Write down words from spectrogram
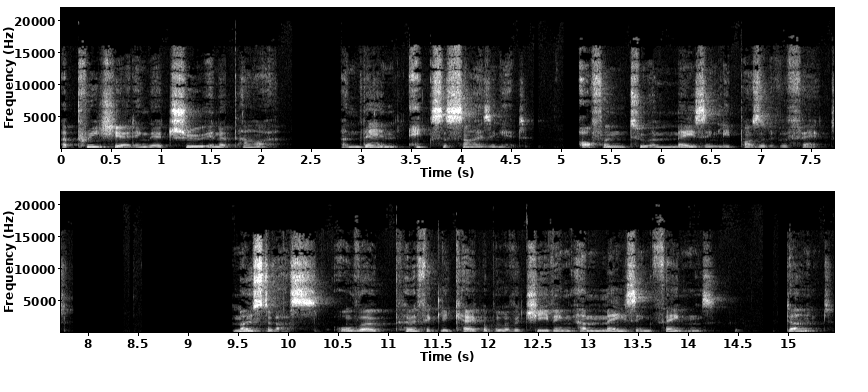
appreciating their true inner power, and then exercising it, often to amazingly positive effect. Most of us, although perfectly capable of achieving amazing things, don't.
